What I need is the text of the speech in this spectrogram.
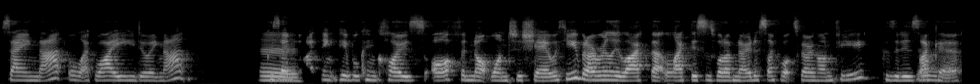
saying that? Or like why are you doing that because mm. then I think people can close off and not want to share with you. But I really like that. Like this is what I've noticed. Like what's going on for you because it is like mm. a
